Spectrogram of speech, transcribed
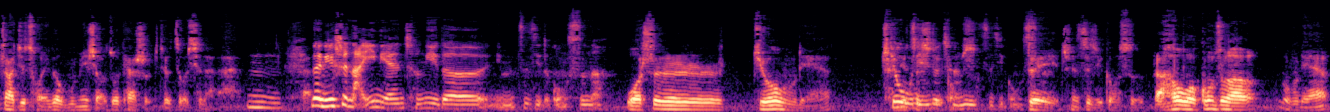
这样就从一个无名小卒开始就走起来。了嗯，那您是哪一年成立的你们自己的公司呢？我是九五年成九五年就成立，自己公司，对，成立自己公司。然后我工作了五年，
